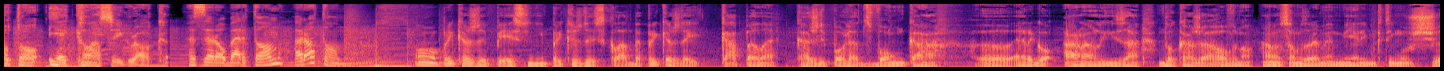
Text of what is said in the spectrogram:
Toto je Classic Rock. S Robertom Rotom. Ono pri každej piesni, pri každej skladbe, pri každej kapele, každý pohľad zvonka, e, ergo analýza dokáže hovno. Áno, samozrejme mierim k tým už e,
